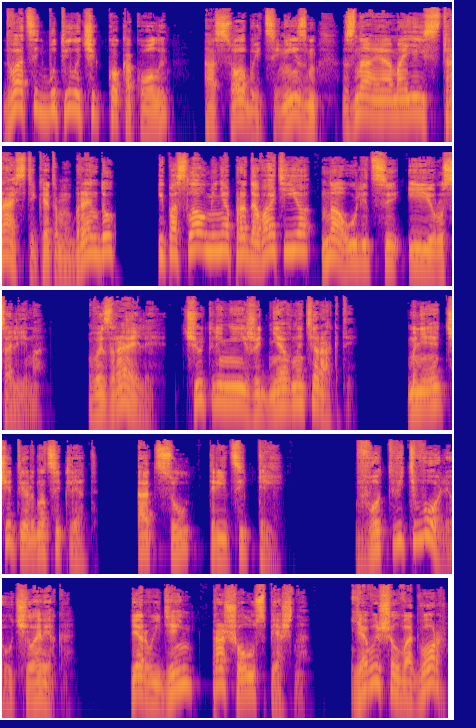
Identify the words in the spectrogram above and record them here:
20 бутылочек Кока-Колы, особый цинизм, зная о моей страсти к этому бренду, и послал меня продавать ее на улице Иерусалима. В Израиле чуть ли не ежедневно теракты. Мне 14 лет, отцу 33. Вот ведь воля у человека. Первый день прошел успешно. Я вышел во двор,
